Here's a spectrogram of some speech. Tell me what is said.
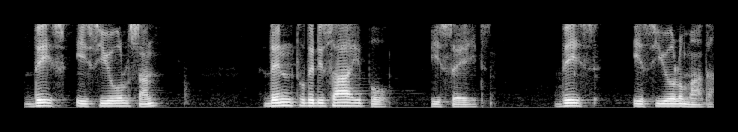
This is your son. Then to the disciple, he said, This is your mother.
